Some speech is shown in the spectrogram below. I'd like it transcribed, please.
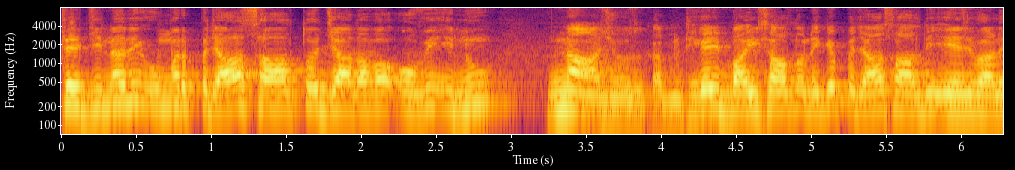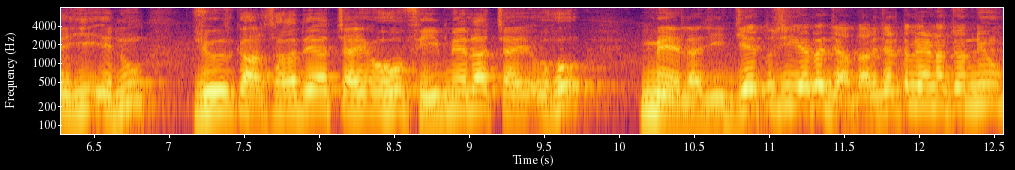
ਤੇ ਜਿਨ੍ਹਾਂ ਦੀ ਉਮਰ 50 ਸਾਲ ਤੋਂ ਜ਼ਿਆਦਾ ਵਾ, ਉਹ ਵੀ ਇਹਨੂੰ ਨਾ ਯੂਜ਼ ਕਰਨ। ਠੀਕ ਹੈ ਜੀ? 22 ਸਾਲ ਤੋਂ ਲੈ ਕੇ 50 ਸਾਲ ਦੀ ਏਜ ਵਾਲੇ ਹੀ ਇਹਨੂੰ ਯੂਜ਼ ਕਰ ਸਕਦੇ ਆ, ਚਾਹੇ ਉਹ ਫੀਮੇਲ ਆ, ਚਾਹੇ ਉਹ ਮੇਲ ਆ ਜੀ। ਜੇ ਤੁਸੀਂ ਇਹਦਾ ਜ਼ਿਆਦਾ ਰਿਜ਼ਲਟ ਲੈਣਾ ਚਾਹੁੰਦੇ ਹੋ,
